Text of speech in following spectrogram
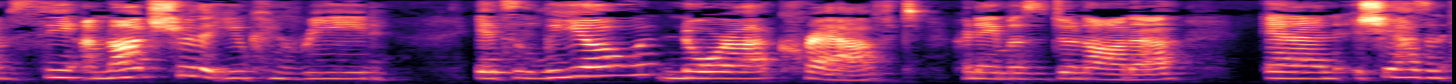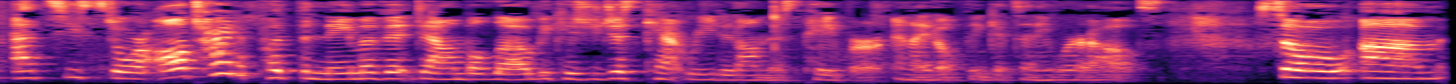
I'm seeing, I'm not sure that you can read. It's Leo Nora Craft. Her name is Donata and she has an Etsy store. I'll try to put the name of it down below because you just can't read it on this paper and I don't think it's anywhere else. So um,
